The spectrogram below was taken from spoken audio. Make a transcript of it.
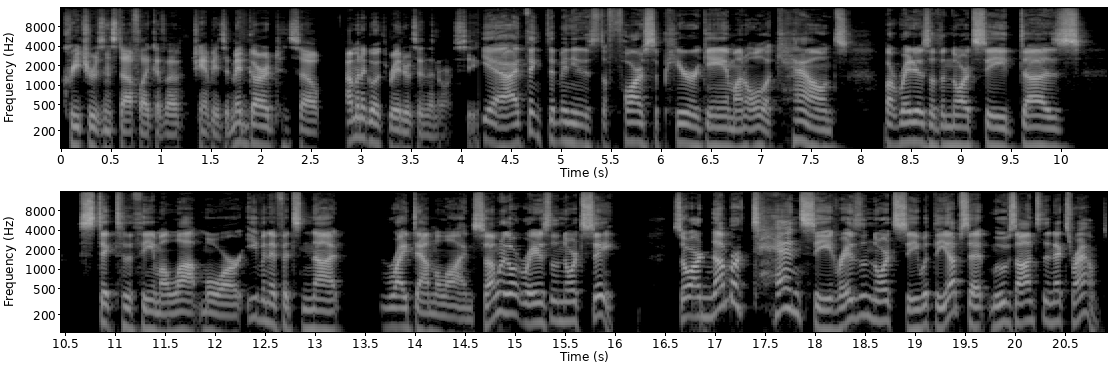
creatures and stuff like of a Champions of Midgard. So I'm going to go with Raiders in the North Sea. Yeah, I think Dominion is the far superior game on all accounts, but Raiders of the North Sea does stick to the theme a lot more, even if it's not right down the line. So I'm going to go with Raiders of the North Sea. So our number 10 seed, Raiders of the North Sea, with the upset, moves on to the next round.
